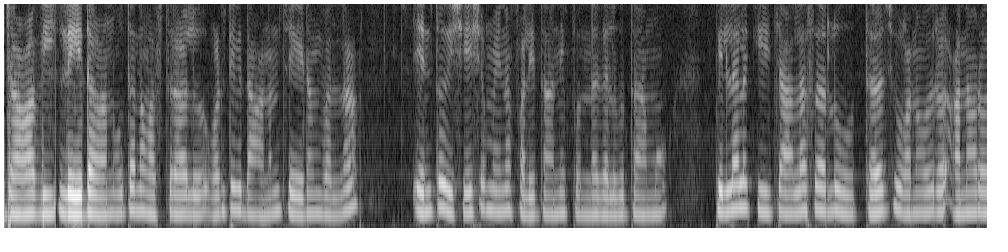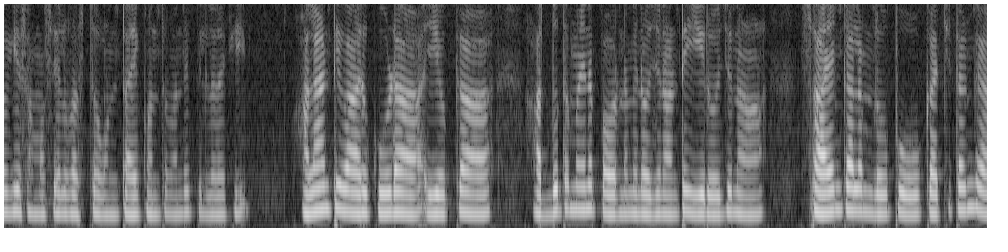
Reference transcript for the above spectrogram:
రావి లేదా నూతన వస్త్రాలు వంటివి దానం చేయడం వల్ల ఎంతో విశేషమైన ఫలితాన్ని పొందగలుగుతాము. పిల్లలకి చాలాసార్లు తరచూ అనారో అనారోగ్య సమస్యలు వస్తూ ఉంటాయి కొంతమంది పిల్లలకి. అలాంటి వారు కూడా ఈ యొక్క అద్భుతమైన పౌర్ణమి రోజున అంటే ఈ రోజున సాయంకాలం లోపు ఖచ్చితంగా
